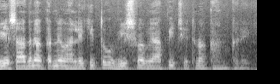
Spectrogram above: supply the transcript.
ये साधना करने वाले की तो विश्वव्यापी चेतना काम करेगी।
